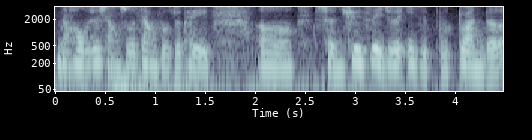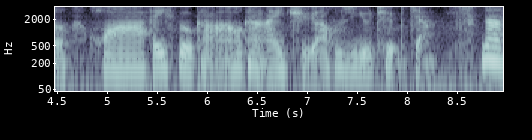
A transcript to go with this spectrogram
然后我就想说，这样子我就可以，呃，省去自己就是一直不断的滑 Facebook 啊，然后看 IG 啊，或是 YouTube 这样。那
